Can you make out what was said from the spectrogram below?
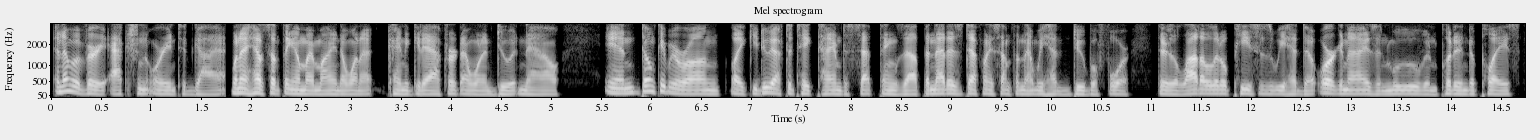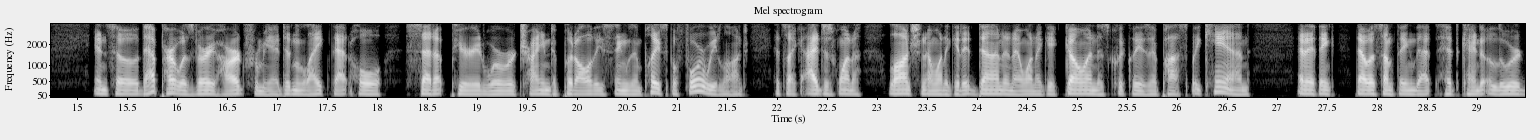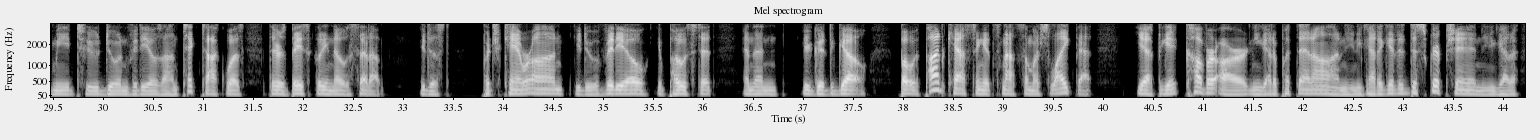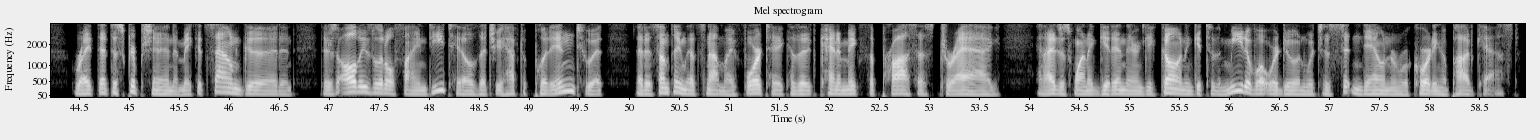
And I'm a very action oriented guy. When I have something on my mind, I want to kind of get after it. I want to do it now. And don't get me wrong, like you do have to take time to set things up. And that is definitely something that we had to do before. There's a lot of little pieces we had to organize and move and put into place. And so that part was very hard for me. I didn't like that whole setup period where we're trying to put all these things in place before we launch. It's like, I just want to launch and I want to get it done and I want to get going as quickly as I possibly can. And I think that was something that had kind of allured me to doing videos on TikTok was there's basically no setup. You just put your camera on, you do a video, you post it, and then you're good to go. But with podcasting, it's not so much like that. You have to get cover art and you got to put that on and you got to get a description and you got to write that description and make it sound good. And there's all these little fine details that you have to put into it that is something that's not my forte because it kind of makes the process drag. And I just want to get in there and get going and get to the meat of what we're doing, which is sitting down and recording a podcast.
